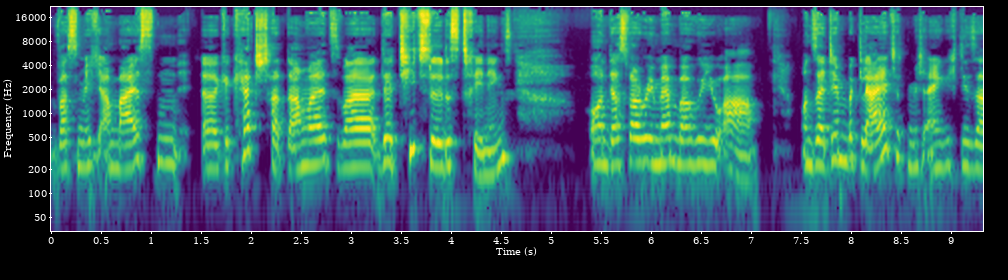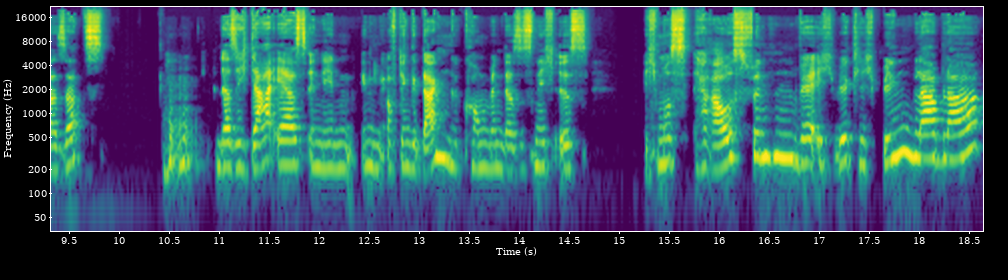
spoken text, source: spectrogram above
was mich am meisten äh, gecatcht hat damals, war der Titel des Trainings. Und das war Remember Who You Are. Und seitdem begleitet mich eigentlich dieser Satz, dass ich da erst in den, in, auf den Gedanken gekommen bin, dass es nicht ist, ich muss herausfinden, wer ich wirklich bin, bla bla,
